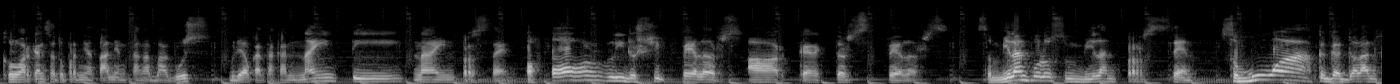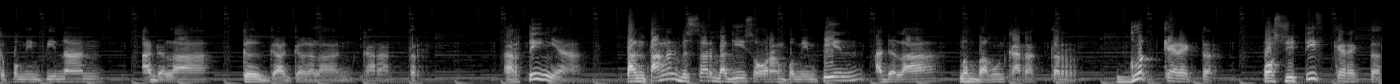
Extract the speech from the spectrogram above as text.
keluarkan satu pernyataan yang sangat bagus. Beliau katakan 99% of all leadership failures are characters failures. 99% semua kegagalan kepemimpinan adalah kegagalan karakter. Artinya, tantangan besar bagi seorang pemimpin adalah membangun karakter, good character, positif karakter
